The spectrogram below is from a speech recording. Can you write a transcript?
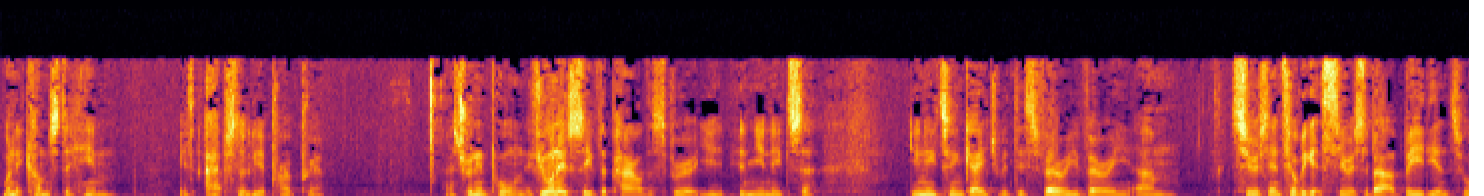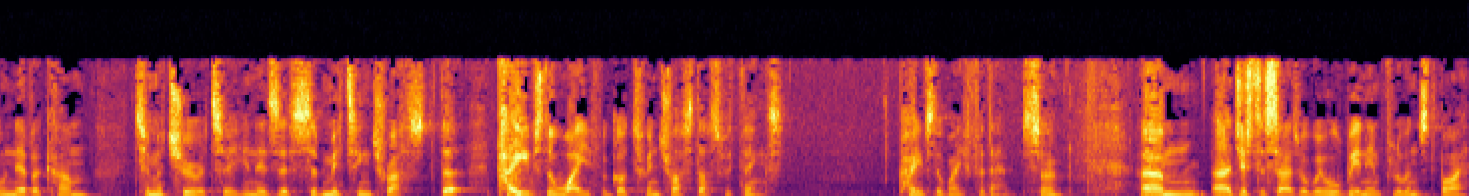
when it comes to Him, it's absolutely appropriate. That's really important. If you want to receive the power of the Spirit, you, then you need to you need to engage with this very, very um, seriously. Until we get serious about obedience, we'll never come to maturity. And there's a submitting trust that paves the way for God to entrust us with things. Paves the way for that. So, um, uh, just to say as well, we're all being influenced by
